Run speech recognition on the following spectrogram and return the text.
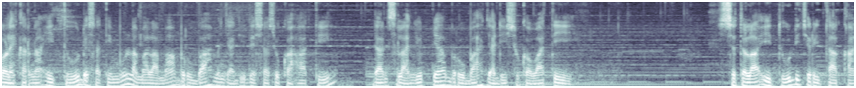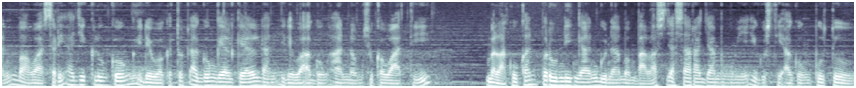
Oleh karena itu, desa Timbul lama-lama berubah menjadi desa Sukahati dan selanjutnya berubah jadi Sukawati. Setelah itu diceritakan bahwa Sri Aji Klungkung, Idewa Ketut Agung Gelgel, dan Idewa Agung Anom Sukawati melakukan perundingan guna membalas jasa Raja Mengui Gusti Agung Putu.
